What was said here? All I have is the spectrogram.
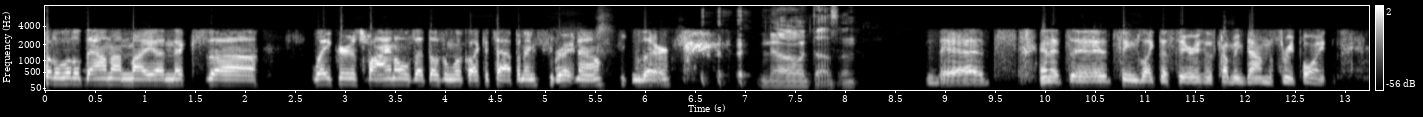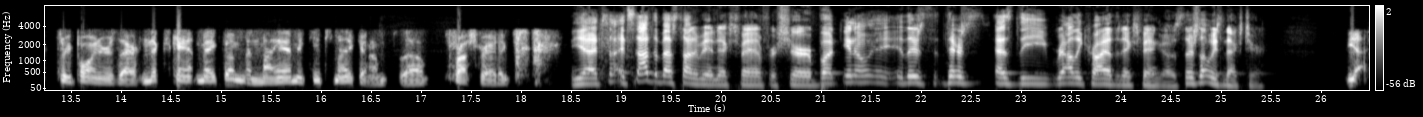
put a little down on my uh, Knicks uh, Lakers finals. That doesn't look like it's happening right now. There, No, it doesn't. Yeah, it's and it it seems like the series is coming down to three point three pointers. There, Knicks can't make them, and Miami keeps making them. So frustrating. Yeah, it's not, it's not the best time to be a Knicks fan for sure, but you know, there's there's as the rally cry of the Knicks fan goes, there's always next year. Yes.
